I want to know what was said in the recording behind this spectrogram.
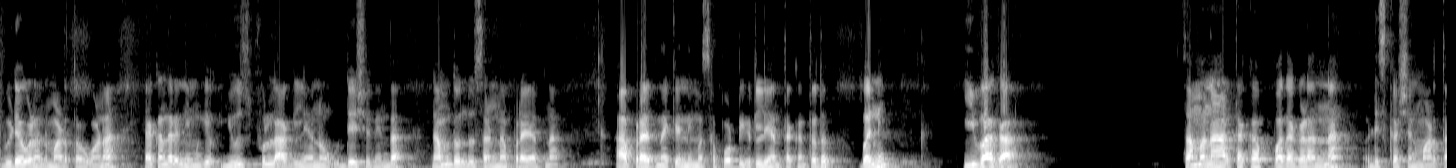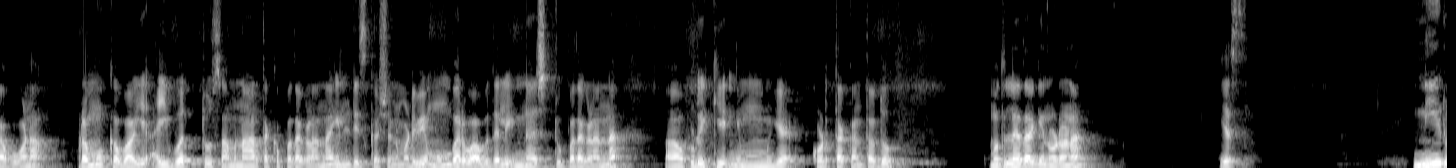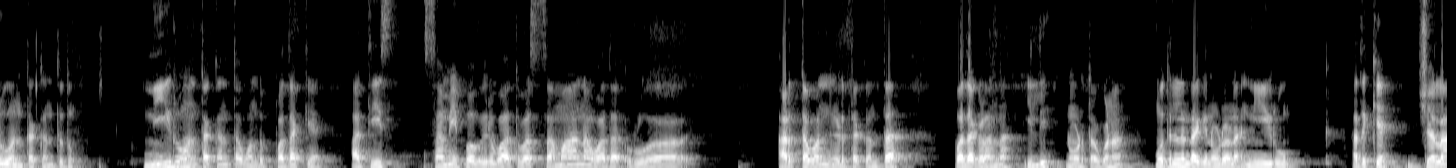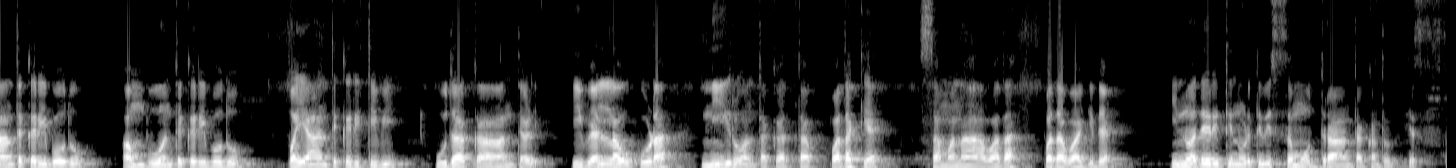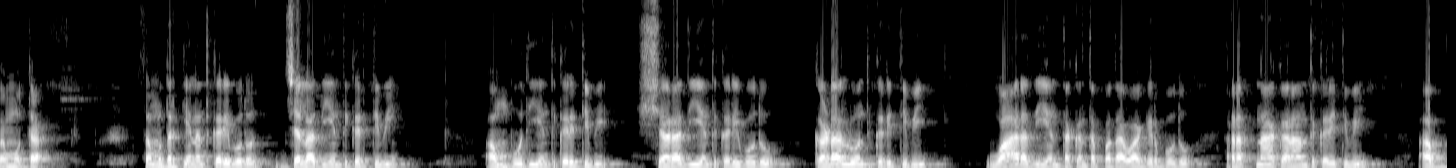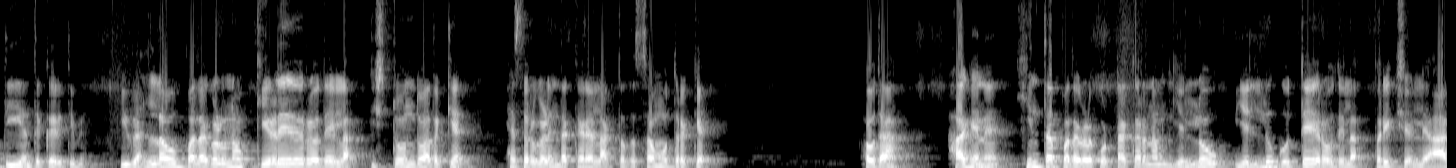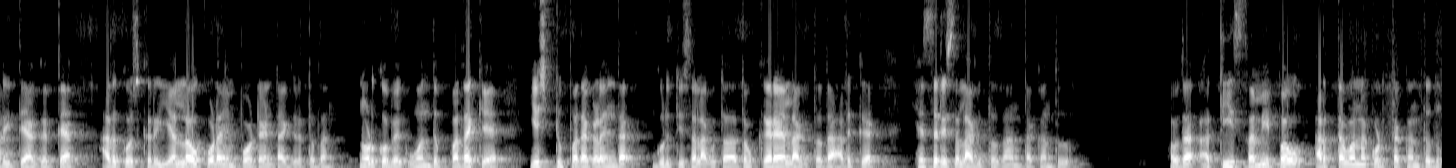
ವಿಡಿಯೋಗಳನ್ನು ಮಾಡ್ತಾ ಹೋಗೋಣ. ಯಾಕಂದರೆ ನಿಮಗೆ ಯೂಸ್ಫುಲ್ ಆಗಲಿ ಅನ್ನೋ ಉದ್ದೇಶದಿಂದ ನಮ್ಮದೊಂದು ಸಣ್ಣ ಪ್ರಯತ್ನ. ಆ ಪ್ರಯತ್ನಕ್ಕೆ ನಿಮ್ಮ ಸಪೋರ್ಟ್ ಇರಲಿ ಅಂತಕ್ಕಂಥದ್ದು. ಬನ್ನಿ, ಇವಾಗ ಸಮನಾರ್ಥಕ ಪದಗಳನ್ನು ಡಿಸ್ಕಷನ್ ಮಾಡ್ತಾ ಹೋಗೋಣ. ಪ್ರಮುಖವಾಗಿ ಐವತ್ತು ಸಮನಾರ್ಥಕ ಪದಗಳನ್ನು ಇಲ್ಲಿ ಡಿಸ್ಕಷನ್ ಮಾಡಿವಿ. ಮುಂಬರುವ ಅವಧಿಯಲ್ಲಿ ಇನ್ನಷ್ಟು ಪದಗಳನ್ನು ಹುಡುಕಿ ನಿಮಗೆ ಕೊಡ್ತಕ್ಕಂಥದ್ದು. ಮೊದಲನೇದಾಗಿ ನೋಡೋಣ. ಎಸ್ ನೀರು ಅಂತಕ್ಕಂಥದ್ದು. ನೀರು ಅಂತಕ್ಕಂಥ ಒಂದು ಪದಕ್ಕೆ ಅತಿ ಸಮೀಪವಿರುವ ಅಥವಾ ಸಮಾನವಾದ ಅರ್ಥವನ್ನು ನೀಡ್ತಕ್ಕಂಥ ಪದಗಳನ್ನು ಇಲ್ಲಿ ನೋಡ್ತಾ ಹೋಗೋಣ. ಮೊದಲನೇದಾಗಿ ನೋಡೋಣ ನೀರು. ಅದಕ್ಕೆ ಜಲ ಅಂತ ಕರಿಬೋದು, ಅಂಬು ಅಂತ ಕರಿಬೋದು, ಪಯ ಅಂತ ಕರಿತೀವಿ, ಉದಕ ಅಂತೇಳಿ. ಇವೆಲ್ಲವೂ ಕೂಡ ನೀರು ಅಂತಕ್ಕಂಥ ಪದಕ್ಕೆ ಸಮನವಾದ ಪದವಾಗಿದೆ. ಇನ್ನು ಅದೇ ರೀತಿ ನೋಡ್ತೀವಿ ಸಮುದ್ರ ಅಂತಕ್ಕಂಥದ್ದು. ಎಸ್, ಸಮುದ್ರ. ಸಮುದ್ರಕ್ಕೆ ಏನಂತ ಕರಿಬೋದು? ಜಲದಿ ಅಂತ ಕರಿತೀವಿ, ಅಂಬುದಿ ಅಂತ ಕರಿತೀವಿ, ಶರದಿ ಅಂತ ಕರಿಬೋದು ಕಡಲು ಅಂತ ಕರಿತೀವಿ, ವಾರದಿ ಅಂತಕ್ಕಂಥ ಪದವಾಗಿರ್ಬೋದು, ರತ್ನಾಕರ ಅಂತ ಕರಿತೀವಿ, ಅಬ್ದಿ ಅಂತ ಕರಿತೀವಿ. ಇವೆಲ್ಲವು ಪದಗಳು ನಾವು ಕೇಳೇ ಇರೋದೇ ಇಲ್ಲ. ಇಷ್ಟೊಂದು ಅದಕ್ಕೆ ಹೆಸರುಗಳಿಂದ ಕರೆಯಲಾಗ್ತದೆ ಸಮುದ್ರಕ್ಕೆ. ಹೌದಾ? ಹಾಗೆಯೇ ಇಂಥ ಪದಗಳು ಕೊಟ್ಟಾಕಾರ ನಮ್ಗೆ ಎಲ್ಲೋ, ಎಲ್ಲೂ ಗೊತ್ತೇ ಇರೋದಿಲ್ಲ ಪರೀಕ್ಷೆಯಲ್ಲಿ ಆ ರೀತಿ ಆಗುತ್ತೆ. ಅದಕ್ಕೋಸ್ಕರ ಎಲ್ಲವೂ ಕೂಡ ಇಂಪಾರ್ಟೆಂಟ್ ಆಗಿರ್ತದೆ. ನೋಡ್ಕೋಬೇಕು, ಒಂದು ಪದಕ್ಕೆ ಎಷ್ಟು ಪದಗಳಿಂದ ಗುರುತಿಸಲಾಗುತ್ತದೆ ಅಥವಾ ಕರೆಯಲಾಗುತ್ತದೆ ಅದಕ್ಕೆ ಹೆಸರಿಸಲಾಗುತ್ತದೆ ಅಂತಕ್ಕಂಥದ್ದು. ಹೌದಾ? ಅತಿ ಸಮೀಪ ಅರ್ಥವನ್ನು ಕೊಡ್ತಕ್ಕಂಥದ್ದು.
